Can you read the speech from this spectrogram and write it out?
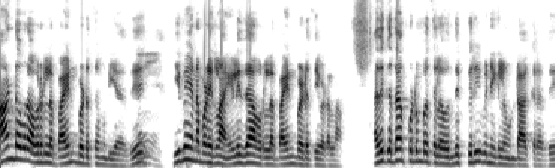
ஆண்டவர் அவர்களை பயன்படுத்த முடியாது. இவன் என்ன பண்ணிடலாம் எளிதா அவர்களை பயன்படுத்தி விடலாம் அதுக்கு தான் குடும்பத்துல வந்து பிரிவினைகளை உண்டாக்குறது.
